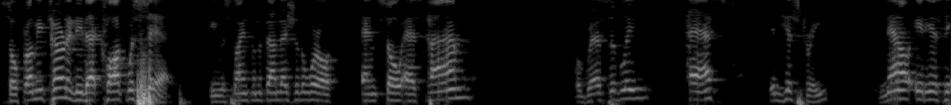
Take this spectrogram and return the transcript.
So from eternity, that clock was set. He was slain from the foundation of the world. And so as time progressively passed in history, now it is the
